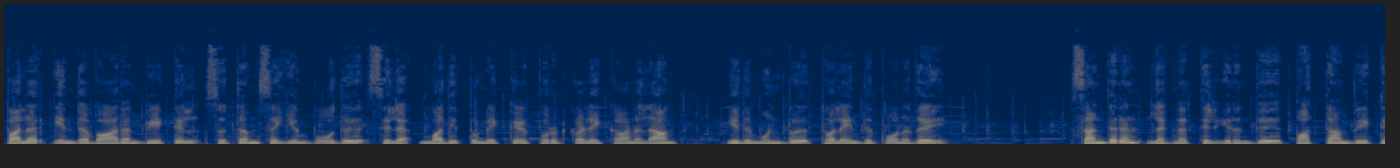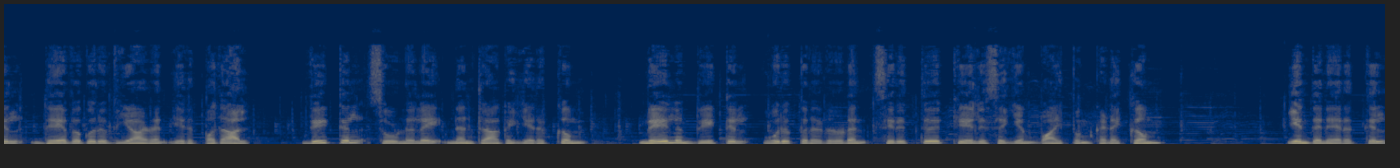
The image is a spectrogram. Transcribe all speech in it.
பலர் இந்த வாரம் வீட்டில் சுத்தம் செய்யும் போது சில மதிப்புமிக்க பொருட்களை காணலாம். இது முன்பு தொலைந்து போனது. சந்திரன் லக்னத்தில் இருந்து பத்தாம் வீட்டில் தேவகுரு வியாழன் இருப்பதால் வீட்டில் சூழ்நிலை நன்றாக இருக்கும். மேலும் வீட்டில் உறுப்பினர்களுடன் சிரித்து கேலி செய்யும் வாய்ப்பும் கிடைக்கும். இந்த நேரத்தில்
